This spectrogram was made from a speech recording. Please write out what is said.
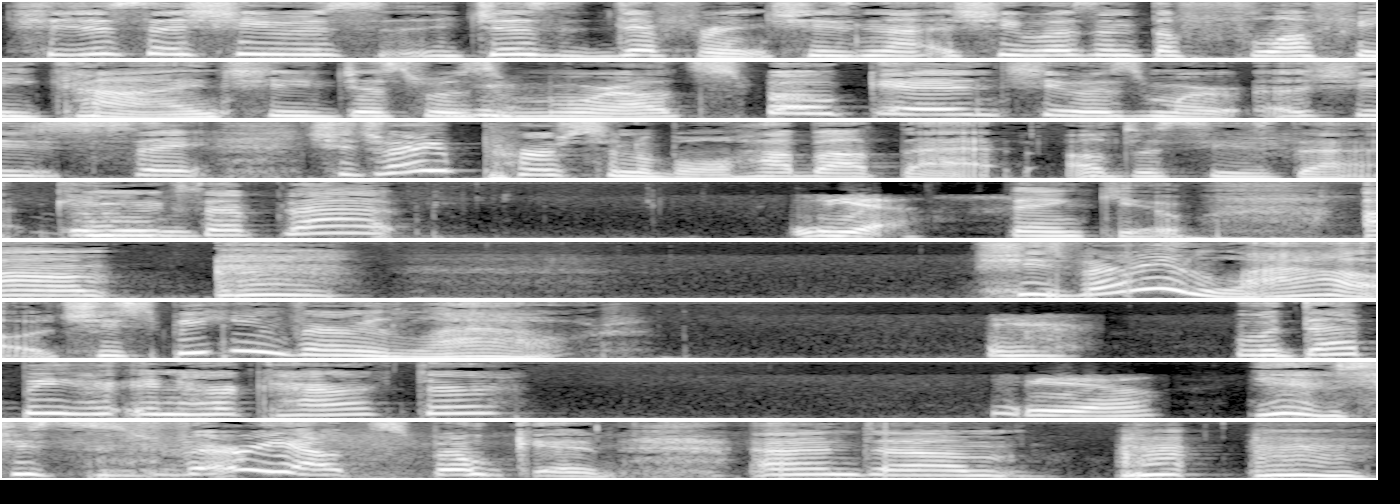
she just says she was just different. She's not. She wasn't the fluffy kind. She just was more outspoken. She was more. Uh, she's say she's very personable. How about that? I'll just use that. Can you accept that? Yes. Thank you. Um, She's very loud. She's speaking very loud. Would that be in her character? Yeah. Yeah, she's very outspoken. And um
